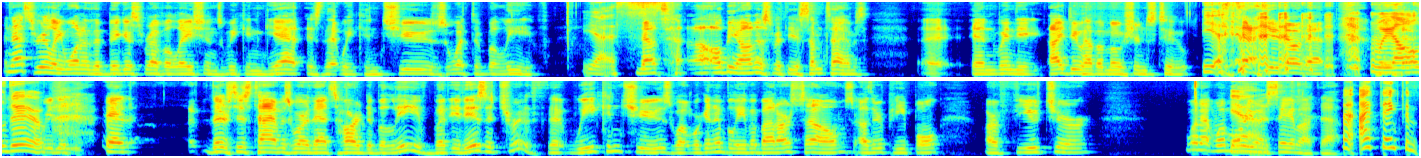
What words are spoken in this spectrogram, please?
And that's really one of the biggest revelations we can get is that we can choose what to believe. Yes. That's I'll be honest with you sometimes uh, and Wendy, I do have emotions too. Yes. you know that. we all do. we do. And there's just times where that's hard to believe, but it is a truth that we can choose what we're going to believe about ourselves, other people, our future. What, what more yeah. do you want to say about that? I think the,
